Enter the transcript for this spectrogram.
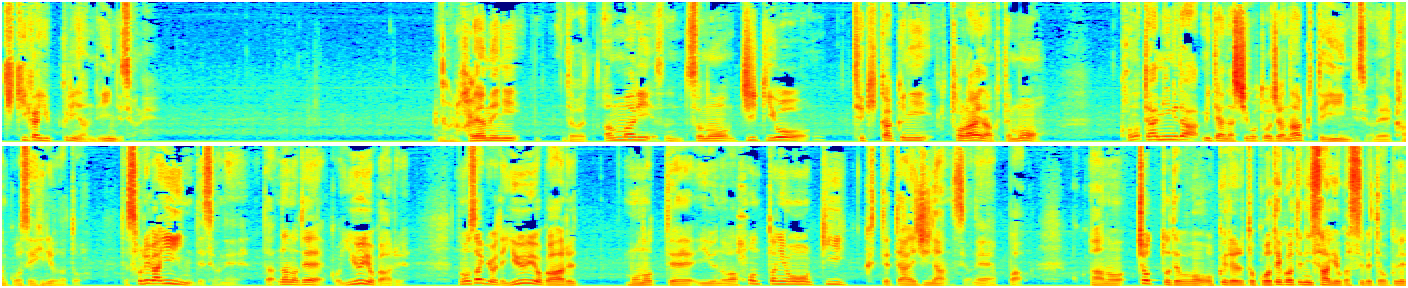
聞きがゆっくりなんでいいんですよね。だから早めにだからあんまりその時期を的確に捉えなくてもこのタイミングだみたいな仕事じゃなくていいんですよね。観光性肥料だと。でそれがいいんですよね。なのでこう猶予がある。農作業で猶予があるものっていうのは本当に大きくて大事なんですよね。やっぱあのちょっとでも遅れると後手後手に作業が全て遅れ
